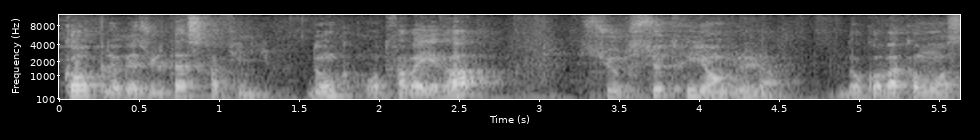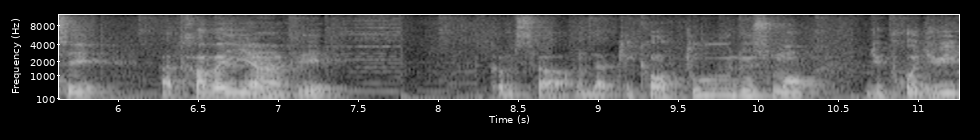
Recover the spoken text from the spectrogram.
quand le résultat sera fini. Donc on travaillera sur ce triangle-là. Donc on va commencer à travailler un V, comme ça, en appliquant tout doucement du produit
